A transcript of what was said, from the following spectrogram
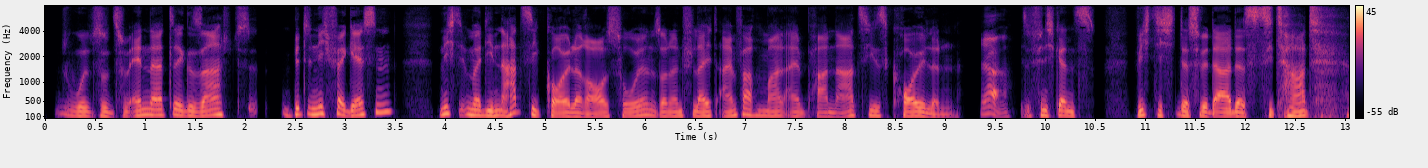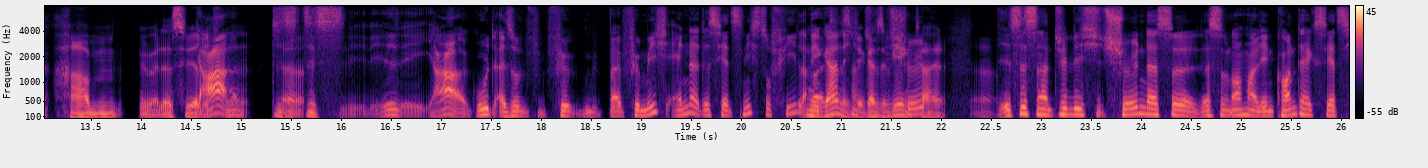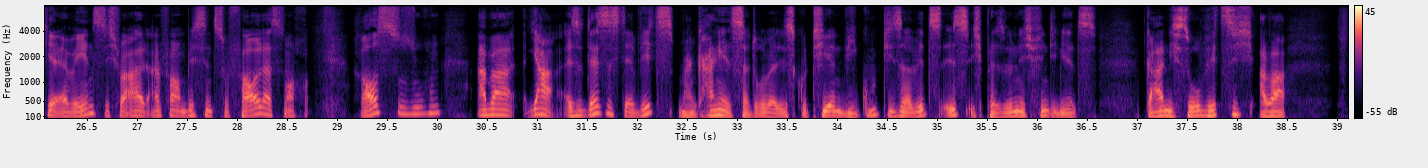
wohl so zum Ende hat er gesagt, bitte nicht vergessen, nicht immer die Nazi-Keule rausholen, sondern vielleicht einfach mal ein paar Nazis keulen. Ja. Das finde ich ganz wichtig, dass wir da das Zitat haben, über das wir. Ja, reden. Das, das, ja, gut, also für, für mich ändert es jetzt nicht so viel. nee, gar nicht, ganz im Gegenteil. Es ist natürlich schön, dass du, dass du nochmal den Kontext jetzt hier erwähnst. Ich war halt einfach ein bisschen zu faul, das noch rauszusuchen. Aber ja, also das ist der Witz. Man kann jetzt darüber diskutieren, wie gut dieser Witz ist. Ich persönlich finde ihn jetzt gar nicht so witzig, aber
